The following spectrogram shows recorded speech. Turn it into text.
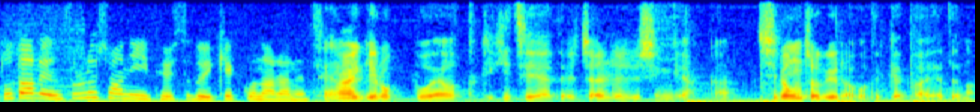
또 다른 솔루션이 될 수도 있겠구나라는 생활기록부에 어떻게 기재해야 될지 알려주신 게 약간 실용적이라고 느꼈다 해야 되나?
